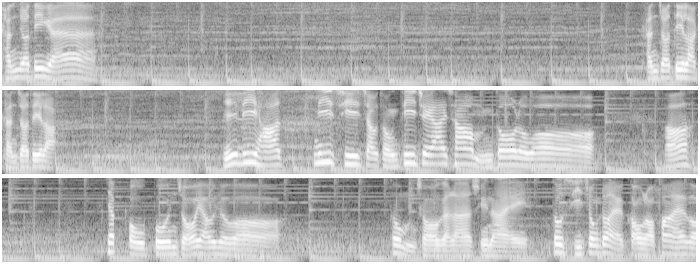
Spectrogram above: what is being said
近咗啲嘅。近咗啲啦，近咗啲啦。咦？呢下呢次就同 DJI 差唔多咯喎，啊，一步半左右啫喎，都唔錯噶啦，算係，都始終都係降落翻喺一個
